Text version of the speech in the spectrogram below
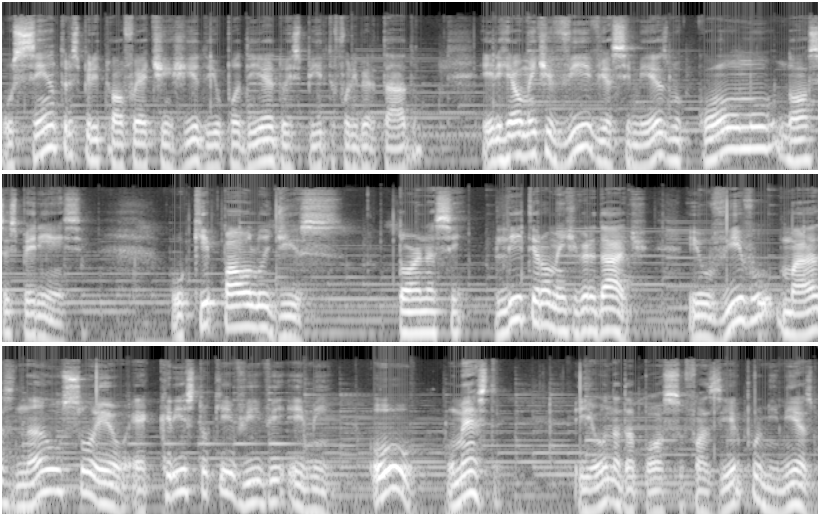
o centro espiritual foi atingido e o poder do espírito foi libertado, ele realmente vive a si mesmo como nossa experiência. O que Paulo diz torna-se literalmente verdade. Eu vivo, mas não sou eu, é Cristo que vive em mim. Ou o Mestre, eu nada posso fazer por mim mesmo.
